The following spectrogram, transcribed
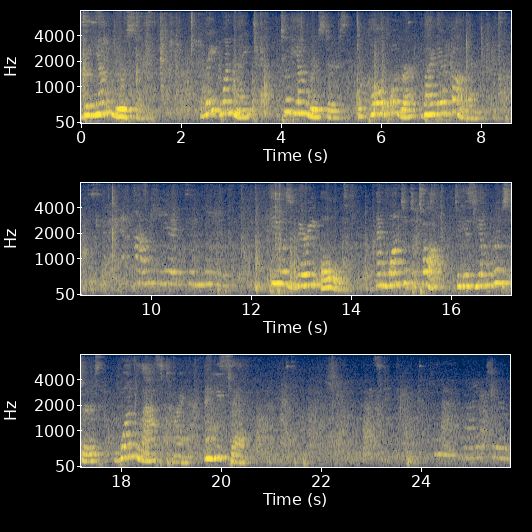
The Young Rooster. Late one night, two young roosters were called over by their father. Come here to me. He was very old and wanted to talk to his young roosters one last time. And he said, My children.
